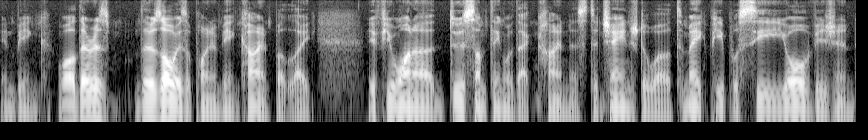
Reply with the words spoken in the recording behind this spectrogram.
in being well there is there's always a point in being kind but like if you want to do something with that kindness to change the world to make people see your vision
